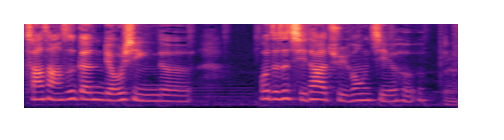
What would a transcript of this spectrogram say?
常常是跟流行的或者是其他的曲风结合。对啊。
